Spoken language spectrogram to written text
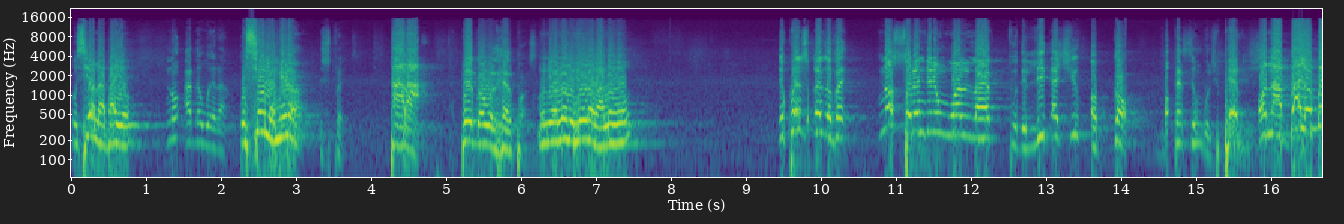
kò sí ọ̀nà àbáyọ No other way around. kò sí ọ̀nà mìíràn straight. Tààrà Pray God will help us. mo ní ọlọ́run yóò ràn wá lọ́wọ́ The consequence of it, not surrendering one life to the leadership of God, the person will perish. ọ̀nà àbáyọ pé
